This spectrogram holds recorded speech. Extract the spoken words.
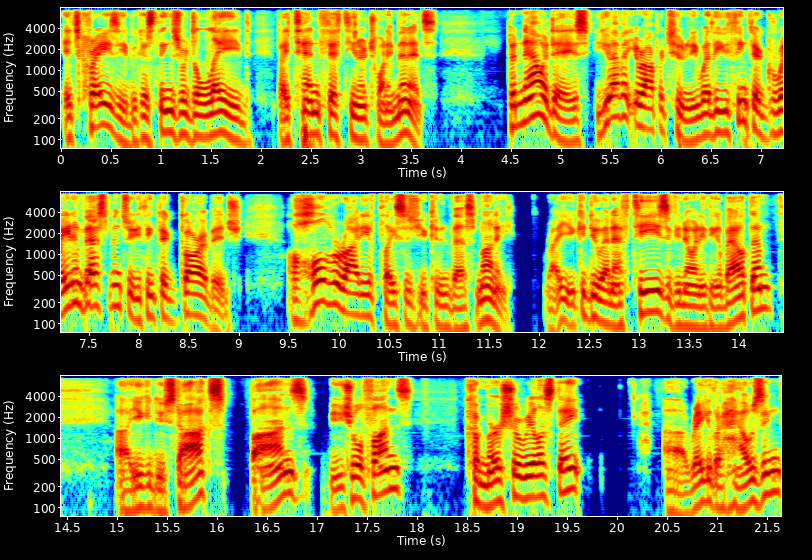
it's crazy because things were delayed by 10, 15, or 20 minutes. But nowadays, you have at your opportunity, whether you think they're great investments or you think they're garbage, a whole variety of places you can invest money right? You could do NFTs if you know anything about them. Uh, you could do stocks, bonds, mutual funds, commercial real estate, uh, regular housing,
